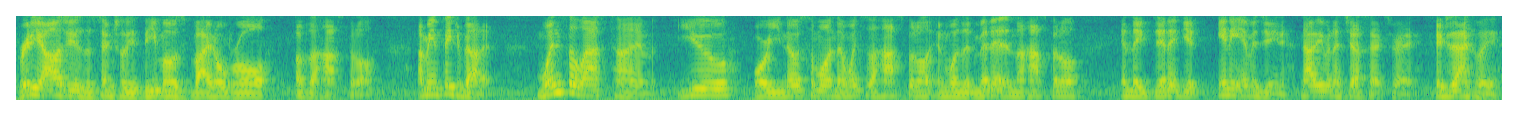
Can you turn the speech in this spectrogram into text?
radiology is essentially the most vital role of the hospital. I mean, think about it. When's the last time you or you know someone that went to the hospital and was admitted in the hospital and they didn't get any imaging, not even a chest x-ray? Exactly.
